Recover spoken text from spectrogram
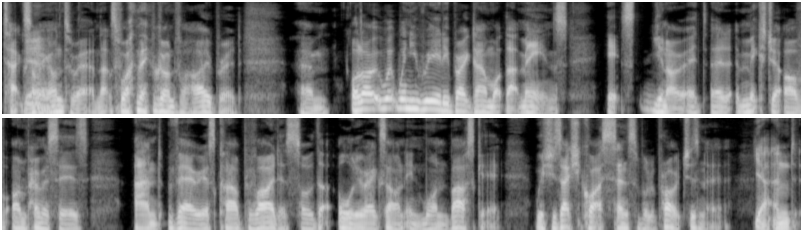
tack something onto it and that's why they've gone for hybrid. Um, although when you really break down what that means it's you know a, a mixture of on premises and various cloud providers so that all your eggs aren't in one basket, which is actually quite a sensible approach, isn't it? Yeah. And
